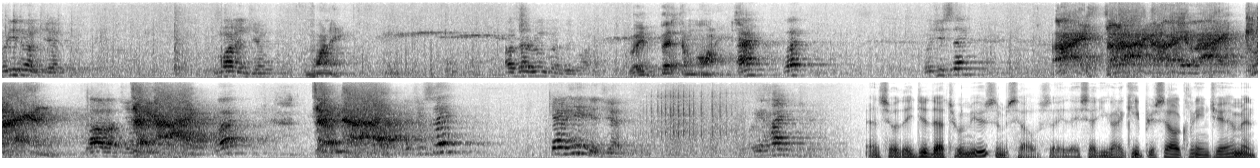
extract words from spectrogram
What are you doing, Jim? Good morning, Jim. Good Morning. How's that room going to be tomorrow? Very best of mornings. Huh? What? What'd you say? I said I very clean! Louder, Jim. Tonight! What? Tonight! What'd you say? Can't hear you, Jim. What are you hiding, Jim? And so they did that to amuse themselves. They, they said, You're going to keep your cell clean, Jim. And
